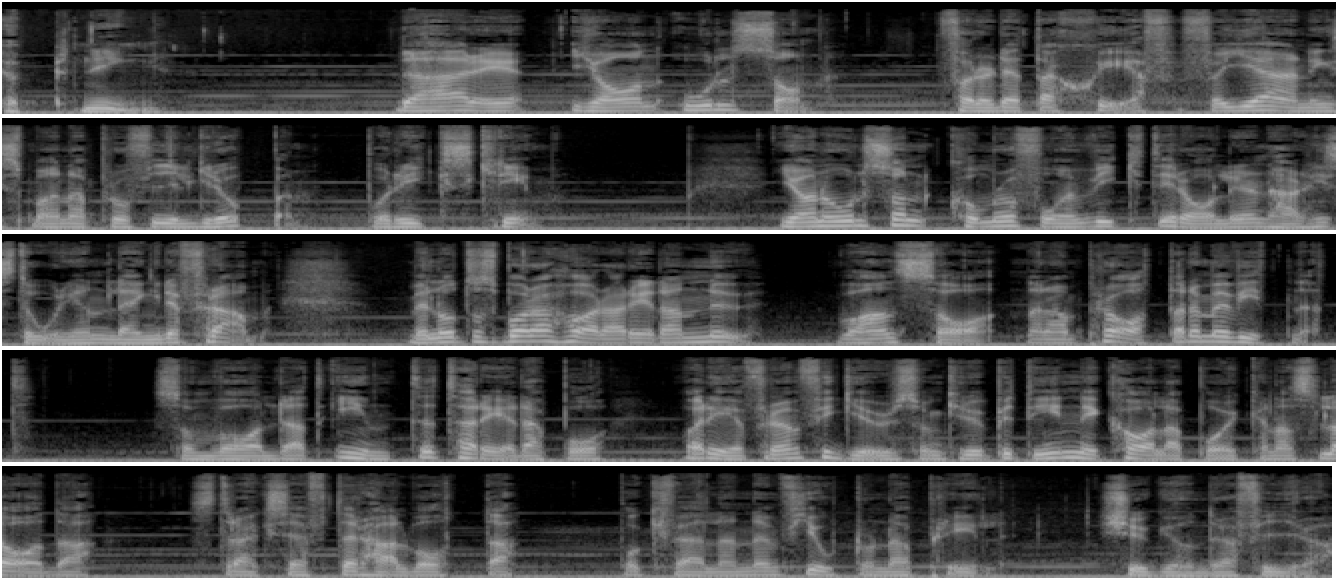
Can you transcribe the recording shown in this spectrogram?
öppning. Det här är Jan Olsson, före detta chef för gärningsmannaprofilgruppen på Rikskrim. Jan Olsson kommer att få en viktig roll i den här historien längre fram. Men låt oss bara höra redan nu vad han sa när han pratade med vittnet som valde att inte ta reda på vad det är för en figur som krupit in i Karlapojkarnas lada strax efter halv åtta på kvällen den 14 april 2004.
